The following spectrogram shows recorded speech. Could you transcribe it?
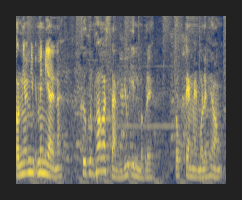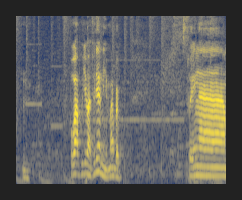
ตอนนี้ไม่มีไม่มีอะไรนะ คือคุณพ่อก็สั่งบิวอินแบบเลย ตกแต่งใหม่หมดเลยพี่น้องอืมเพราะว่าพยาบาลที่เนี่ยนี่มาแบบ สวยงาม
